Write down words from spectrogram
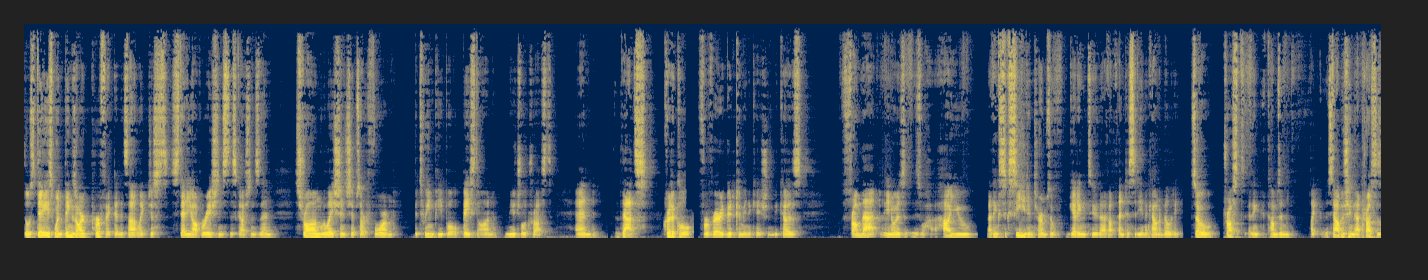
those days when things aren't perfect and it's not like just steady operations discussions, then strong relationships are formed between people based on mutual trust. And that's critical for very good communication because from that, you know, is, is how you, I think, succeed in terms of getting to that authenticity and accountability. So trust, I think, comes in like establishing that trust is,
